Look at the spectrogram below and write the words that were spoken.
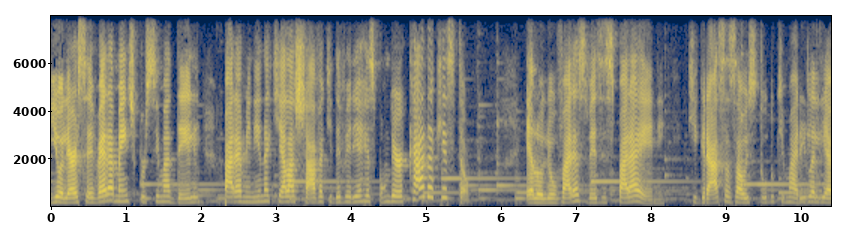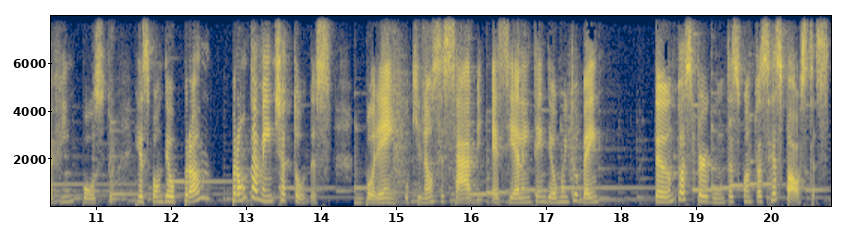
e olhar severamente por cima dele para a menina que ela achava que deveria responder cada questão. Ela olhou várias vezes para Anne, que, graças ao estudo que Marilla lhe havia imposto, respondeu prontamente a todas. Porém, o que não se sabe é se ela entendeu muito bem tanto as perguntas quanto as respostas.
